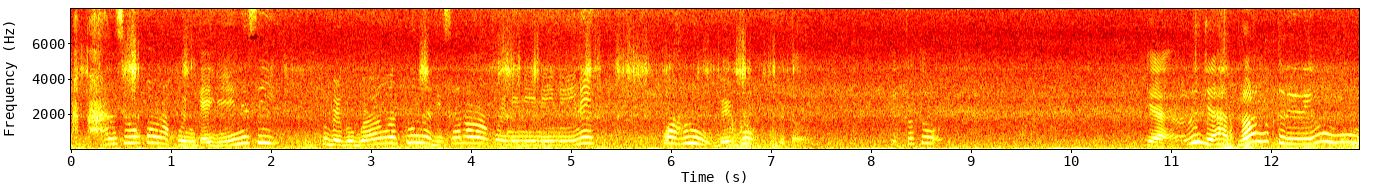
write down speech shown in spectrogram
Apaan sih lu kok ngelakuin kayak gini sih? Lu bego banget lu nggak bisa lah ngelakuin ini ini ini ini. Wah lu bego gitu. Itu tuh ya lu jahat banget ke diri lu.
